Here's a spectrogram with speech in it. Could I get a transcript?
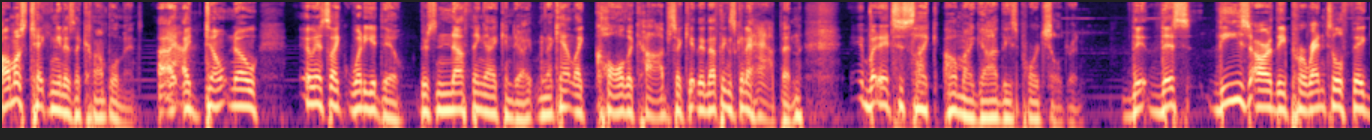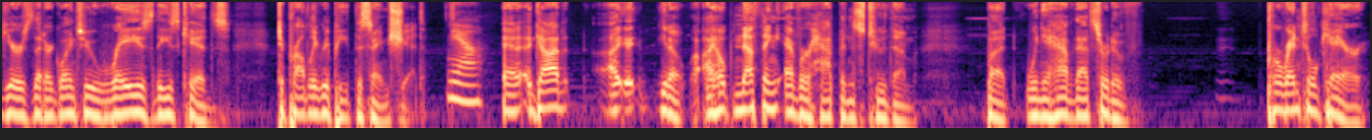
almost taking it as a compliment. Yeah. I, I don't know. I mean, it's like, what do you do? There's nothing I can do. I mean, I can't like call the cops. I can't, nothing's going to happen. But it's just like, oh my god, these poor children. Th- This, these are the parental figures that are going to raise these kids to probably repeat the same shit. yeah. And uh, God, I, you know, I hope nothing ever happens to them. But when you have that sort of parental care,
